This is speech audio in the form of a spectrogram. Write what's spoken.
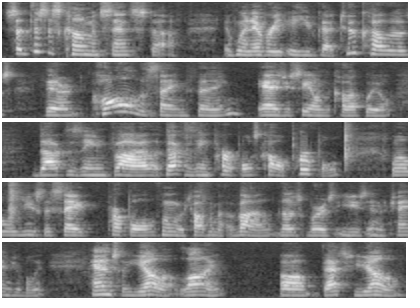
So this is common sense stuff. Whenever you've got two colors that are called the same thing, as you see on the color wheel, Doxazine violet, Doxazine purple is called purple, well, we usually say purple when we're talking about violet. Those words are used interchangeably. Hansa yellow, light, um, that's yellow.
